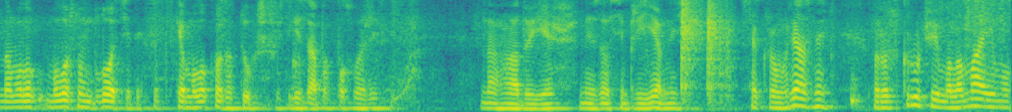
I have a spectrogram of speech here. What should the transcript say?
на молочному блоці, так, це таке молоко затухше, щось такий запах похожий. Нагадує, не зовсім приємний. Все кром грязне, розкручуємо, ламаємо.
